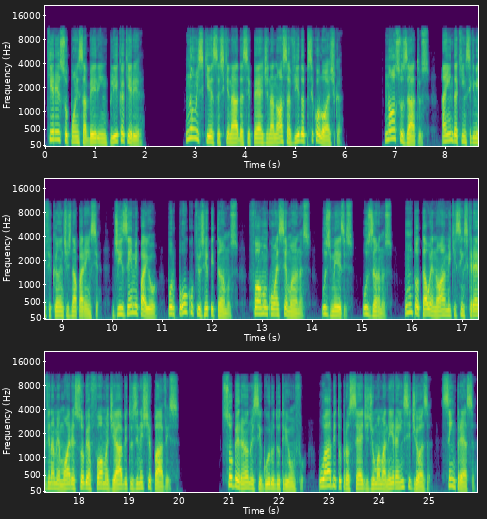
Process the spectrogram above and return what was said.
Querer supõe saber e implica querer. Não esqueças que nada se perde na nossa vida psicológica. Nossos atos, ainda que insignificantes na aparência, diz M. Paiô, por pouco que os repitamos, formam com as semanas, os meses, os anos, um total enorme que se inscreve na memória sob a forma de hábitos inestipáveis. Soberano e seguro do triunfo, o hábito procede de uma maneira insidiosa, sem pressa.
